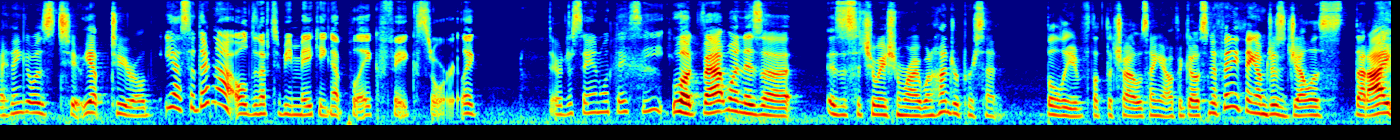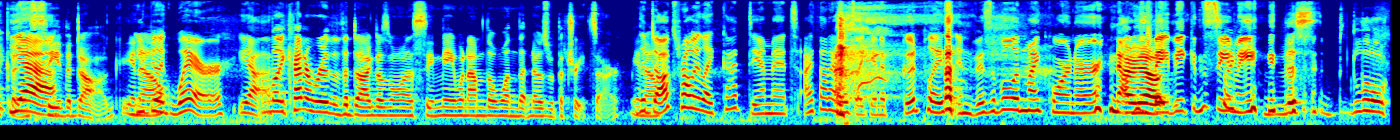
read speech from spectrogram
I think it was two. Yep, two year old. Yeah, so they're not old enough to be making up like fake story. Like they're just saying what they see. Look, that one is a is a situation where I 100% believe that the child was hanging out with a ghost. And if anything, I'm just jealous that I couldn't Yeah. see the dog. You know, You'd be like, where? Yeah. I'm like kind of rude that the dog doesn't want to see me when I'm the one that knows what the treats are. You the know? dog's probably like, God damn it! I thought I was like in a good place, invisible in my corner. Now this baby can see like, me, this little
